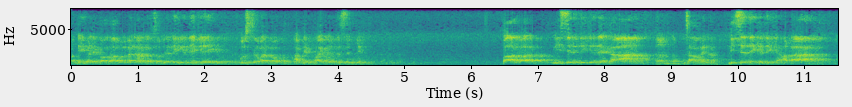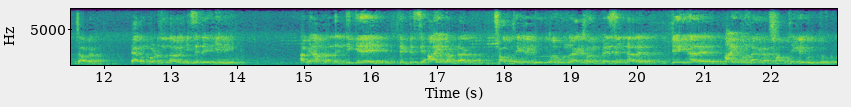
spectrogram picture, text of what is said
আপনি এখানে কথা বলবেন, আপনার চোখের দিকে দেখলেই বুঝতে পারব আপনি ভয় করতেছেন কিনা। বারবার নিচের দিকে দেখা যাবে না। নিচে দেখে দেখে হাঁটা যাবে না। এখন পর্যন্ত আমি নিচে দেখিনি। আমি আপনাদের দিকে দেখতেছি। আই কন্টাক্ট সব থেকে গুরুত্বপূর্ণ একজন প্রেজেন্টারের ট্রেইনারের আই কন্টাক্টটা সব থেকে গুরুত্বপূর্ণ।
